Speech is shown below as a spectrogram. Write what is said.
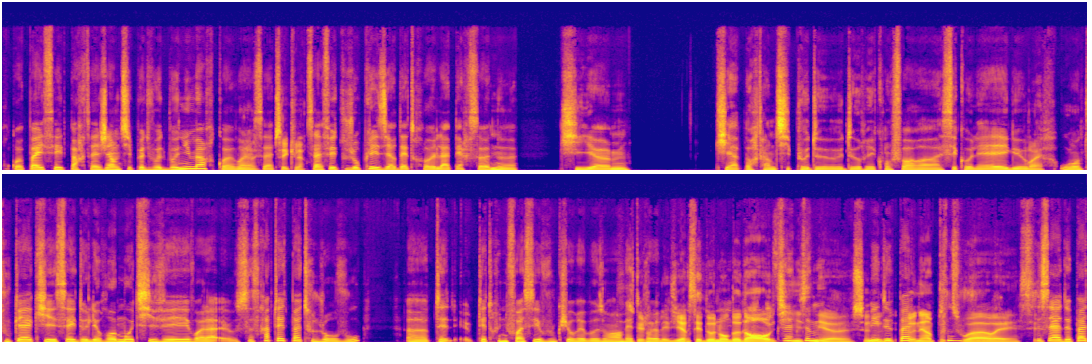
pourquoi pas essayer de partager un petit peu de votre bonne humeur. Quoi. Voilà, ça, clair. ça fait toujours plaisir d'être la personne qui, qui apporte un petit peu de, de réconfort à ses collègues, ou, ou, en tout cas qui essaye de les remotiver. Voilà, ça sera peut-être pas toujours vous, euh, peut-être une fois, c'est vous qui aurez besoin d'être. Je dire, c'est donnant-donnant aussi. Euh, Mais de pas donner un peu de soi. Ouais, c'est ça, de pas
